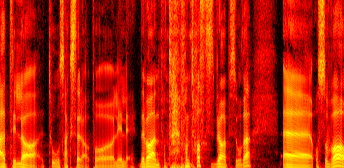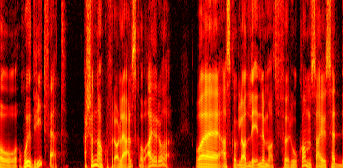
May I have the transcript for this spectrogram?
Jeg trilla to seksere på Lilly. Det var en fant fantastisk bra episode. Eh, og så var hun Hun er jo dritfet. Jeg skjønner hvorfor alle elsker henne. Jeg gjør òg det. Og jeg, jeg, skal gladelig innrømme at før hun kom, så har jeg jo sett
